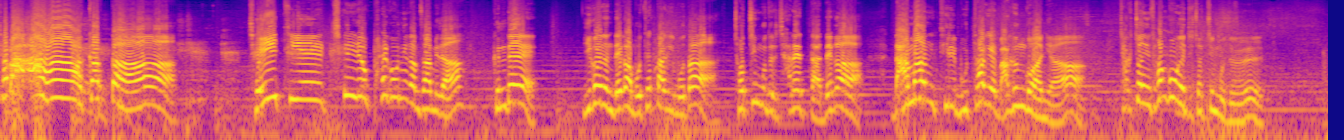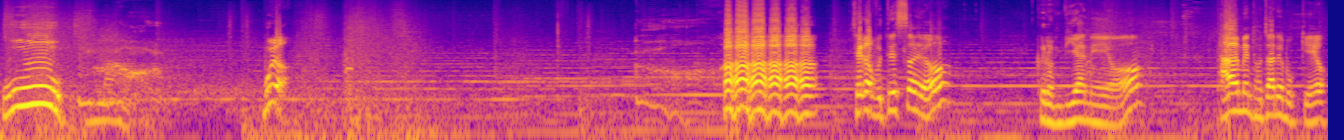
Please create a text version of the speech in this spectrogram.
잡아. 아 아깝다 JTL 7680님 감사합니다. 근데 이거는 내가 못했다기보다 저 친구들이 잘했다. 내가 나만 딜 못하게 막은 거 아니야. 작전이 성공했지 저 친구들. 오! 뭐야? 제가 못했어요? 그럼 미안해요. 다음엔 더 잘해볼게요.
